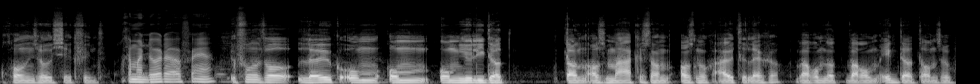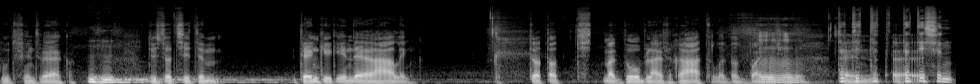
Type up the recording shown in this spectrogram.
gewoon zo sick vind. Ga maar door daarover, ja. Ik vond het wel leuk om, om, om jullie dat dan als makers dan alsnog uit te leggen. Waarom, dat, waarom ik dat dan zo goed vind werken. Mm -hmm. Dus dat zit hem, denk ik, in de herhaling dat dat maar door blijft ratelen, dat bandje. Mm. Dat, en, dat, dat, dat, is een,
